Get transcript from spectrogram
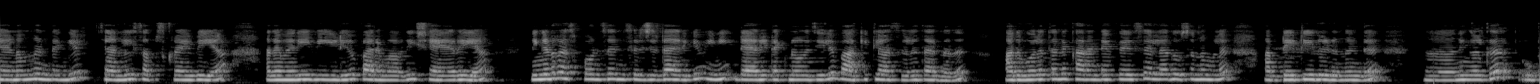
വേണമെന്നുണ്ടെങ്കിൽ ചാനൽ സബ്സ്ക്രൈബ് ചെയ്യുക. അതേമാതിരി ഈ വീഡിയോ പരമാവധി ഷെയർ ചെയ്യുക. നിങ്ങളുടെ റെസ്പോൺസ് അനുസരിച്ചിട്ടായിരിക്കും ഇനി ഡയറി ടെക്നോളജിയിൽ ബാക്കി ക്ലാസ്സുകൾ തരുന്നത്. അതുപോലെ തന്നെ കറണ്ട് അഫയേഴ്സ് എല്ലാ ദിവസവും നമ്മൾ അപ്ഡേറ്റ് ചെയ്ത് ഇടുന്നുണ്ട്. നിങ്ങൾക്ക് ഉപ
